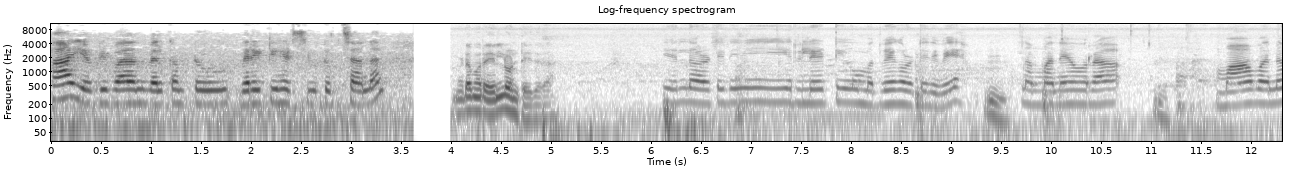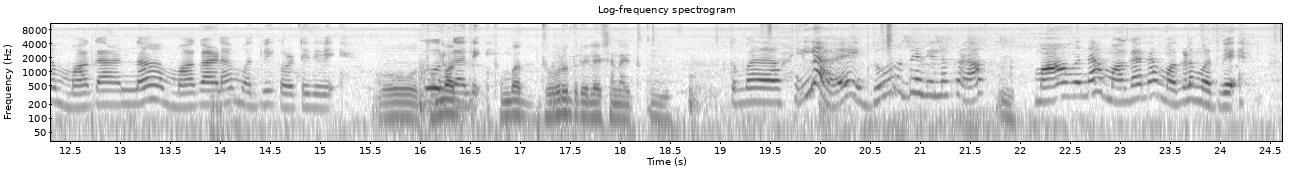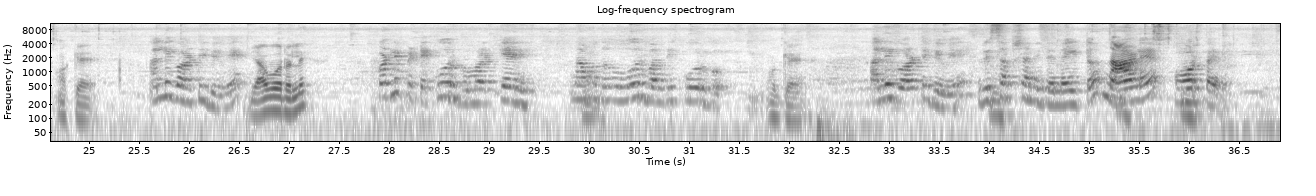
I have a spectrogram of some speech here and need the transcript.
Hi everyone welcome to Variety Heads YouTube channel madam ಅವ್ರೆ ಎಲ್ಲಿ ಹೊಂಟಿದ್ದೀರಾ? ಎಲ್ಲಿ ಹೊರಟಿದ್ದೀವಿ ರಿಲೇಟಿವ್ ಮದುವೆಗೆ ಹೊರಟಿದ್ದೀವಿ ನಮ್ಮ ಮನೆಯವರ ಮಾವನ ಮಗನ ಮಗಳ ಮದ್ವೆಗೆ ಹೊರಟಿದ್ದೀವಿ ಓ ತುಂಬ ಕೂರ್ಗಲ್ಲಿ. ತುಂಬ ದೂರದ ರಿಲೇಷನ್ ಆಯ್ತು. ತುಂಬಾ ತುಂಬ ಇಲ್ಲ ಏ ದೂರದ್ದೇನಿಲ್ಲ ಕಣ. ಮಾವನ ಮಗನ ಮಗಳ ಮದುವೆ. ಓಕೆ ಅಲ್ಲಿಗೆ ಹೊರಟಿದ್ದೀವಿ ಯಾವ ಊರಲ್ಲಿ? ಕೊಡ್ಲಿಪೇಟೆ ಕೂರ್ಗು ಮಡಿಕೇರಿ. ನಮ್ಮದು ಊರು ಬಂದು ಕೂರ್ಗು. ಓಕೆ. ಅಲ್ಲಿಗೆ ಹೊರಟಿದೀವಿ. ರಿಸೆಪ್ಷನ್ ಇದೆ ನೈಟ್ ನಾಳೆ ಮುಹೂರ್ತ ಇದೆ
